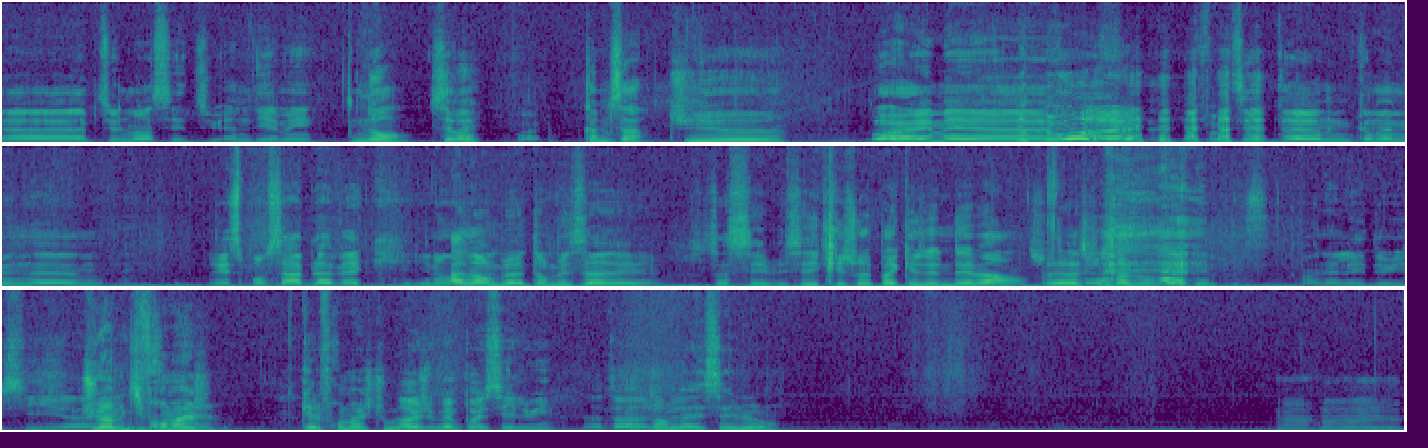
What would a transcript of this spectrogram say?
Euh, habituellement, c'est du MDMA. Non, c'est vrai? Ouais. Comme ça, tu. euh, Ouais, mais euh, Ouais il faut que tu sois euh, quand même une, euh, responsable avec. you know. Ah non, mais attends, mais ça, ça c'est écrit sur les paquets de MDMA, hein, soyez responsable. hein. On est les deux ici. euh. tu veux un petit fromage? Quel fromage tu Ah, voudrais? j'ai même pas essayé lui. Attends, bah vais- essaye-le. hein. Mhm.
